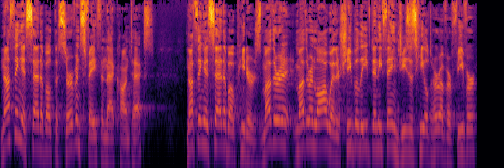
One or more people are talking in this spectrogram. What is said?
nothing is said about the servant's faith in that context. Nothing is said about Peter's mother, mother-in-law, whether she believed anything. Jesus healed her of her fever.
